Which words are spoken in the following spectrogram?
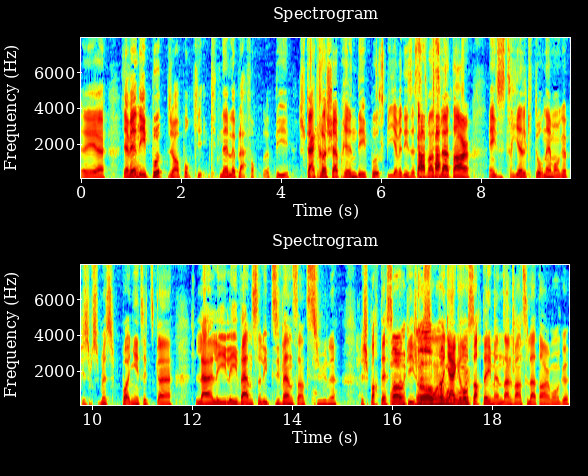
Et euh, il y avait des poutres, genre, pour qui, qui tenaient le plafond. là. Puis j'étais accroché après une des poutres, puis il y avait des Ah, de ventilateurs industriels qui tournaient, mon gars. Puis je, je me suis pogné, tu sais, quand la- les, les vans, là, les petits vans en tissu, là. Je portais ça, Ouais, man, ouais. puis je me Ah, suis ouais, pogné ouais, à ouais. grosse orteil, man, dans le ventilateur, mon gars.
